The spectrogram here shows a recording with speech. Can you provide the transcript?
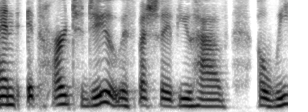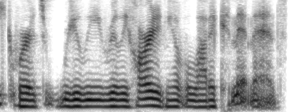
And it's hard to do, especially if you have a week where it's really, really hard and you have a lot of commitments.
